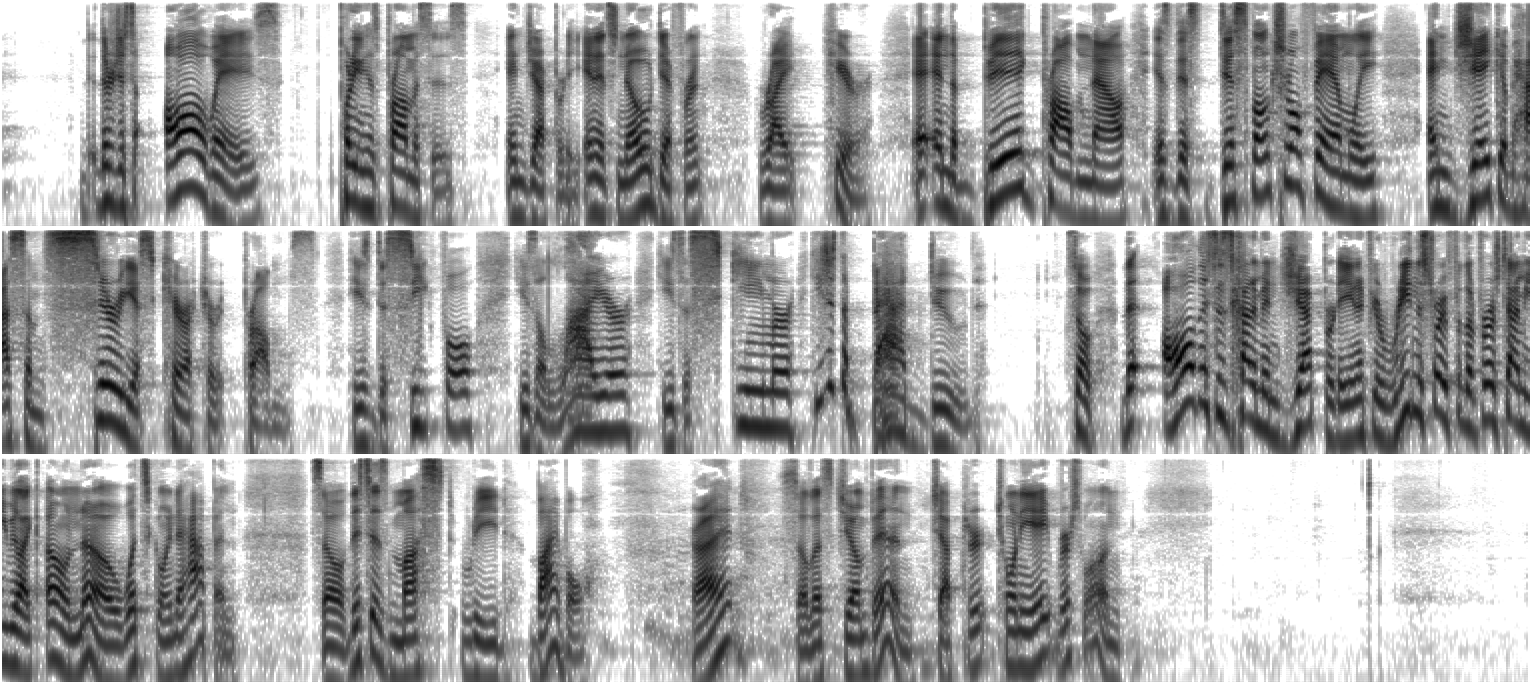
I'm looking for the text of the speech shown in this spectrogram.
they're just always putting his promises in jeopardy. And it's no different right here. And the big problem now is this dysfunctional family, and Jacob has some serious character problems. He's deceitful, he's a liar, he's a schemer, he's just a bad dude. So that all this is kind of in jeopardy. And if you're reading the story for the first time, you'd be like, oh no, what's going to happen? So this is must read Bible, right? So let's jump in. Chapter 28, verse 1.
